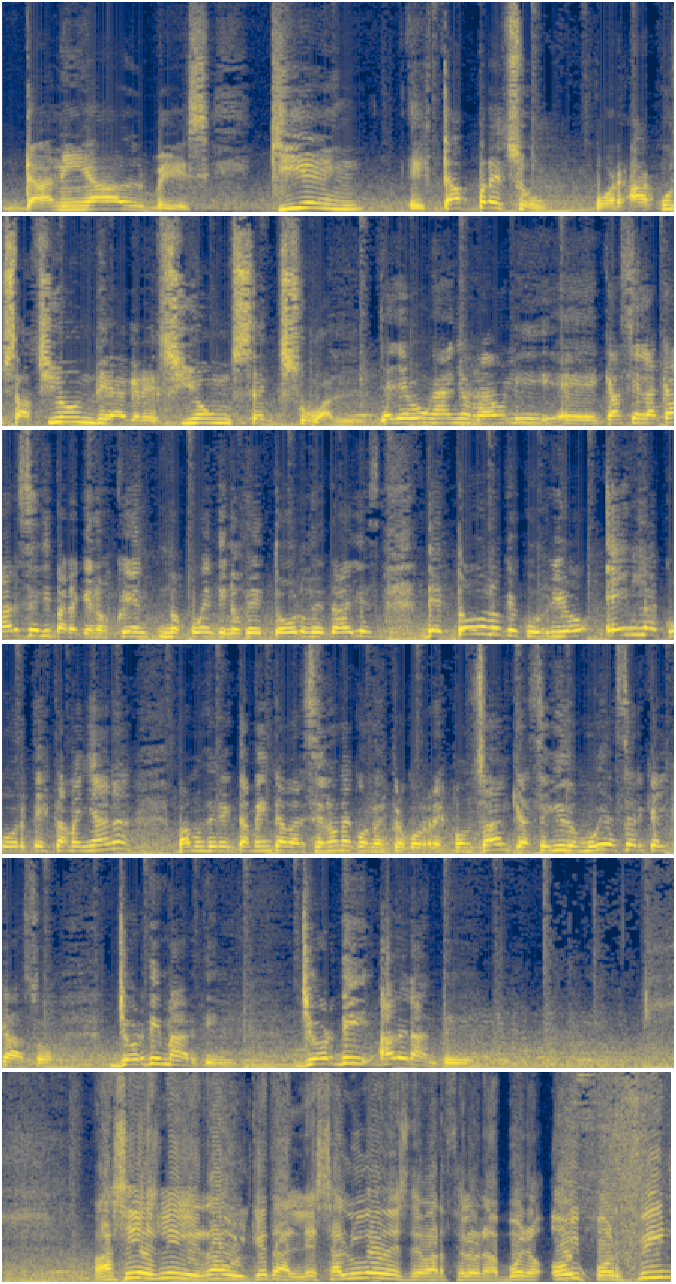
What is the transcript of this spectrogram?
Dani Alves, quien está preso por acusación de agresión sexual. Ya lleva un año Raúl eh, casi en la cárcel y para que nos, nos cuente y nos dé todos los detalles de todo lo que ocurrió en la corte esta mañana, vamos directamente a Barcelona con nuestro corresponsal que ha seguido muy de cerca el caso, Jordi Martín. Jordi, adelante. Así es, Lili, Raúl, ¿qué tal? Les saludo desde Barcelona. Bueno, hoy por fin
